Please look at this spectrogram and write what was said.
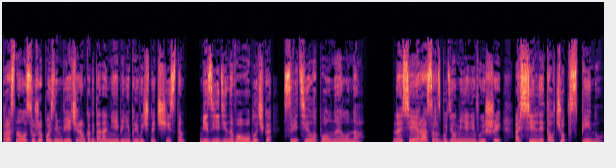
Проснулась уже поздним вечером, когда на небе непривычно чистом, без единого облачка, светила полная луна. На сей раз разбудил меня не высший, а сильный толчок в спину.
